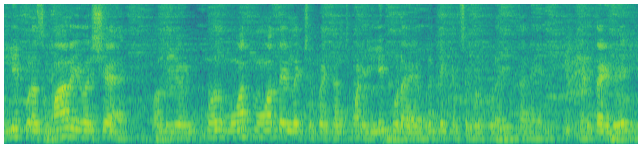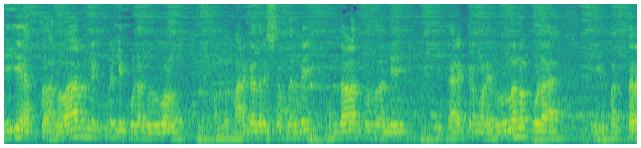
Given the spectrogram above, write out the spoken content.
ಇಲ್ಲಿ ಕೂಡ ಸುಮಾರು ಈ ವರ್ಷ ಒಂದು ಮೂವತ್ತು, ಮೂವತ್ತೈದು ಲಕ್ಷ ರೂಪಾಯಿ ಖರ್ಚು ಮಾಡಿ ಇಲ್ಲಿ ಕೂಡ ಅಭಿವೃದ್ಧಿ ಕೆಲಸಗಳು ಕೂಡ ಈಗ ತಾನೇ ನಡೀತಾ ಇದೆ ಹೀಗೆ ಹತ್ತು ಹಲವಾರು ನಿಟ್ಟಿನಲ್ಲಿ ಕೂಡ ಗುರುಗಳು ಒಂದು ಮಾರ್ಗದರ್ಶನದಲ್ಲಿ, ಮುಂದಾಳತ್ವದಲ್ಲಿ ಈ ಕಾರ್ಯಕ್ರಮಗಳೆಲ್ಲನೂ ಕೂಡ ಈ ಭಕ್ತರ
